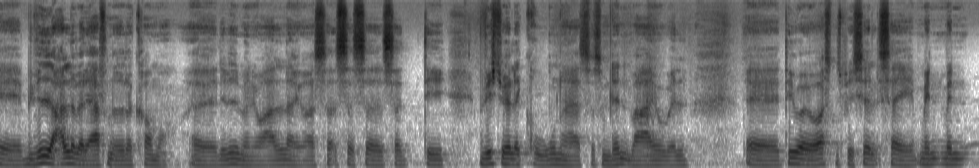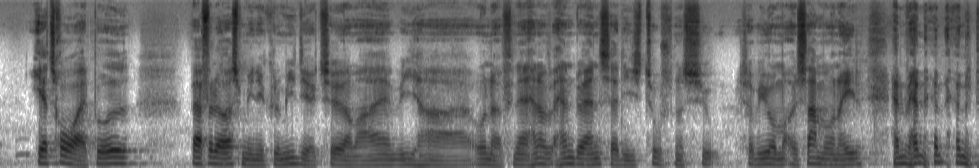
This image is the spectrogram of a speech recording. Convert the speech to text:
øh, vi ved aldrig, hvad det er for noget, der kommer. Øh, det ved man jo aldrig. Ikke? Og så, så, så, så det, vi vidste jo heller ikke corona, altså, som den var jo vel. Øh, det var jo også en speciel sag. Men, men jeg tror, at både i hvert fald også min økonomidirektør og mig, vi har under, han, han blev ansat i 2007, så vi var sammen under hele, han, han, han,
